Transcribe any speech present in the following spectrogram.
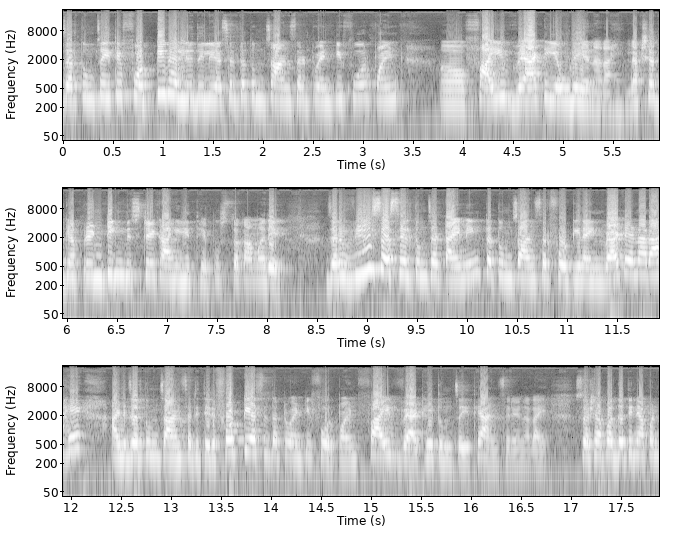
जर तुमचं इथे फोर्टी व्हॅल्यू दिली असेल तर तुमचा answer twenty four point five watt एवढे येणार आहे. लक्षात घ्या प्रिंटिंग मिस्टेक आहे इथे पुस्तकामध्ये. जर वीस असेल तुमचं टायमिंग तर तुमचा आन्सर फोर्टी नाईन वॅट येणार आहे. आणि जर तुमचा आन्सर इथे फोर्टी असेल तर twenty four point five watt हे तुमचं इथे आन्सर येणार आहे. सो अशा पद्धतीने आपण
